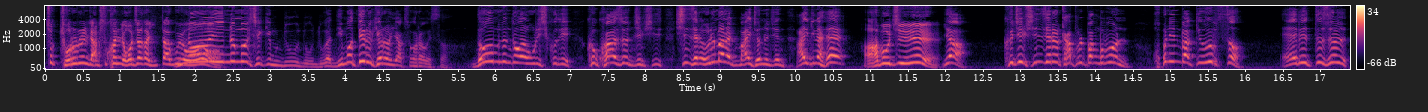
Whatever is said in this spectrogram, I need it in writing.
저 결혼을 약속한 여자가 있다고요. 너 이놈의 새끼 누, 누, 누가 네 멋대로 결혼을 약속하라고 했어. 너 없는 동안 우리 식구들이 그 과수 집 시- 신세를 얼마나 많이 졌는지 알기나 해? 아버지 야, 그 집 신세를 갚을 방법은 혼인밖에 없어. 애비 뜻을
